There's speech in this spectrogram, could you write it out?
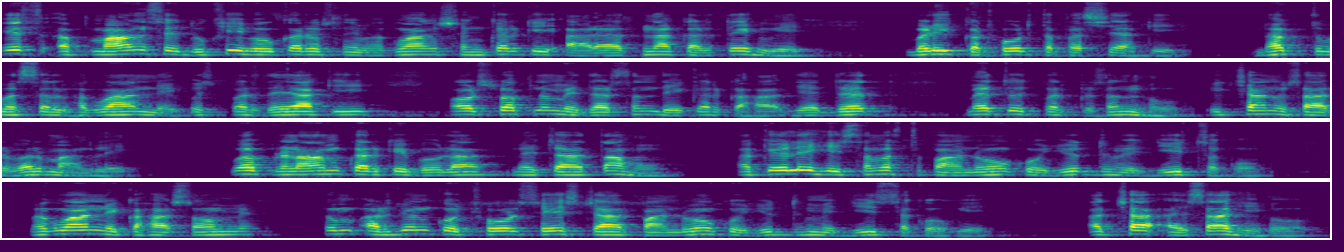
इस अपमान से दुखी होकर उसने भगवान शंकर की आराधना करते हुए बड़ी कठोर तपस्या की। भक्त वत्सल भगवान ने उस पर दया की और स्वप्न में दर्शन देकर कहा जयद्रथ मैं तुझ पर प्रसन्न हो। इच्छानुसार वर मांग ले। वह प्रणाम करके बोला, मैं चाहता हूँ अकेले ही समस्त पांडवों को युद्ध में जीत सकूँ। भगवान ने कहा, सौम्य तुम अर्जुन को छोड़ शेष चार पांडवों को युद्ध में जीत सकोगे। अच्छा ऐसा ही हो।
